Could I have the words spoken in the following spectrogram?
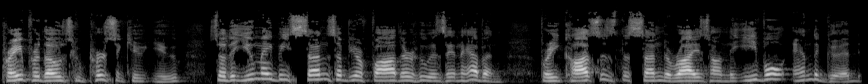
pray for those who persecute you, so that you may be sons of your Father who is in heaven. For he causes the sun to rise on the evil and the good,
